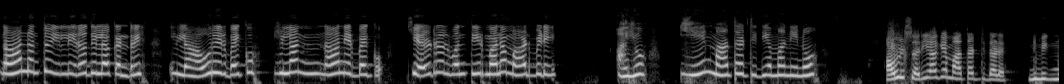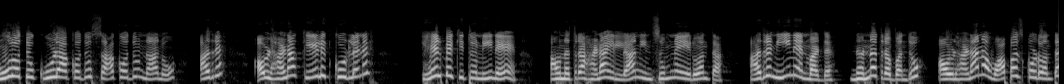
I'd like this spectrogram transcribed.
ನಾನಂತೂ ಇಲ್ಲಿ ಇರೋದಿಲ್ಲ ಕಣ್ರಿ ಇಲ್ಲ ಅವ್ರು ಇರಬೇಕು ಇಲ್ಲ ನಾನು ಇರಬೇಕು ಎರಡರಲ್ಲಿ ಒಂದು ತೀರ್ಮಾನ ಮಾಡಿಬಿಡಿ ಅಯ್ಯೋ ಏನು ಮಾತಾಡ್ತಿದ್ಯಮ್ಮ ನೀನು ಅವಳು ಸರಿಯಾಗೇ ಮಾತಾಡ್ತಿದ್ದಾಳೆ. ನಿಮಗೆ ಮೂರೊತ್ತು ಕೂಳು ಹಾಕೋದು, ಸಾಕೋದು ನಾನು. ಆದರೆ ಅವಳು ಹಣ ಕೇಳಿದ ಕೂಡಲೇ ಹೇಳಬೇಕಿತ್ತು ನೀನೇ. ಅವನ ಹತ್ರ ಹಣ ಇಲ್ಲ, ನೀನು ಸುಮ್ಮನೆ ಇರು ಅಂತ. ಆದರೆ ನೀನೇನು ಮಾಡಿದೆ? ನನ್ನ ಹತ್ರ ಬಂದು ಅವಳ ಹಣನ ವಾಪಸ್ ಕೊಡು ಅಂತ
